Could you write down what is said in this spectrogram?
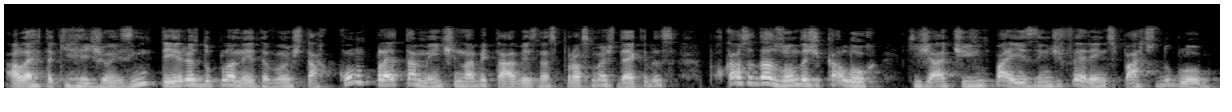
alerta que regiões inteiras do planeta vão estar completamente inabitáveis nas próximas décadas por causa das ondas de calor que já atingem países em diferentes partes do globo.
